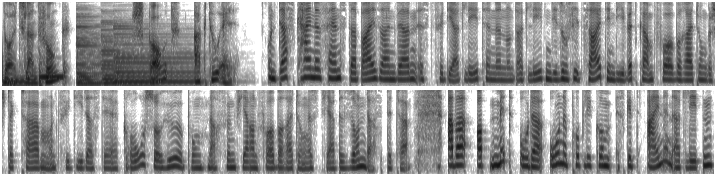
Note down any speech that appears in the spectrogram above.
Deutschlandfunk Sport aktuell. Und dass keine Fans dabei sein werden, ist für die Athletinnen und Athleten, die so viel Zeit in die Wettkampfvorbereitung gesteckt haben und für die das der große Höhepunkt nach fünf Jahren Vorbereitung ist, ja besonders bitter. Aber ob mit oder ohne Publikum, es gibt einen Athleten,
